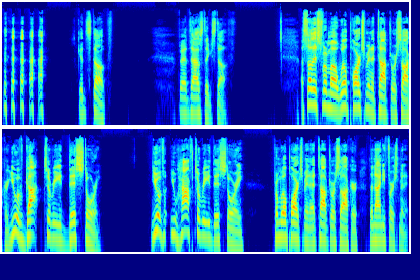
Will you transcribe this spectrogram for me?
Good stuff. Fantastic stuff. I saw this from uh, Will Parchman at Top Drawer Soccer. You have got to read this story. You have you have to read this story from Will Parchman at Top Drawer Soccer, the 91st minute.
